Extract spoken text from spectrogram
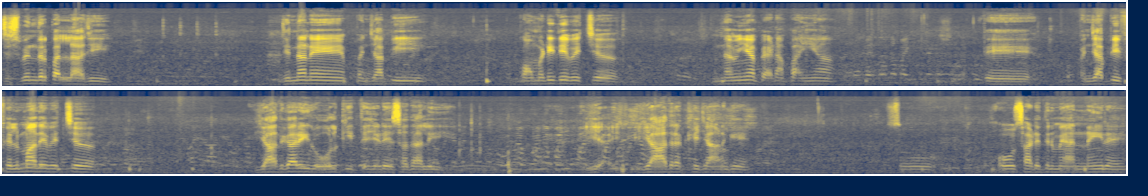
ਜਸਵਿੰਦਰ ਭੱਲਾ ਜੀ, ਜਿਨ੍ਹਾਂ ਨੇ ਪੰਜਾਬੀ ਕਾਮੇਡੀ ਦੇ ਵਿੱਚ ਨਵੀਆਂ ਪੈੜਾਂ ਪਾਈਆਂ ਤੇ ਪੰਜਾਬੀ ਫਿਲਮਾਂ ਦੇ ਵਿੱਚ ਯਾਦਗਾਰੀ ਰੋਲ ਕੀਤੇ ਜਿਹੜੇ ਸਦਾ ਲਈ ਯਾਦ ਰੱਖੇ ਜਾਣਗੇ। ਸੋ ਉਹ ਸਾਡੇ ਦਰਮਿਆਨ ਨਹੀਂ ਰਹੇ।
